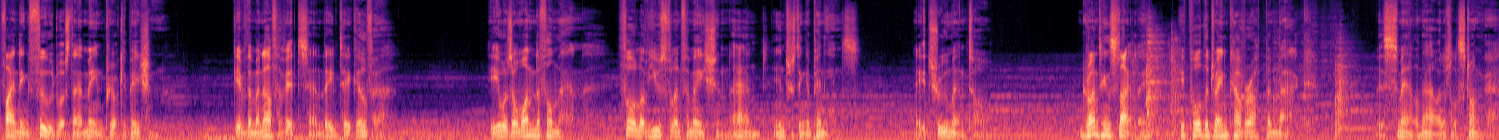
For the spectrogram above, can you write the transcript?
Finding food was their main preoccupation. Give them enough of it and they'd take over. He was a wonderful man, full of useful information and interesting opinions. A true mentor. Grunting slightly, he pulled the drain cover up and back, the smell now a little stronger.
